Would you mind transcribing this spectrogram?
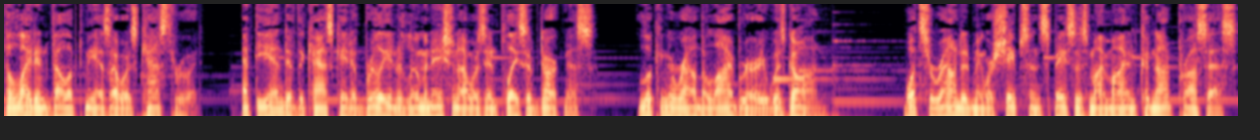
the light enveloped me as I was cast through it. At the end of the cascade of brilliant illumination I was in place of darkness. Looking around the library was gone. What surrounded me were shapes and spaces my mind could not process.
